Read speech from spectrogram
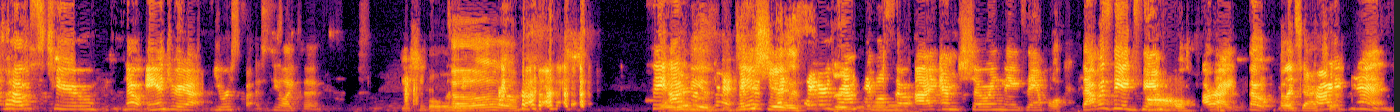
supposed to no andrea you were supposed to see like this dishes Oh, Oh. See, There I'm it is, just this dishes. Educators Roundtable, so I am showing the example. That was the example. Oh. All right, so oh, let's try gotcha. it again.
